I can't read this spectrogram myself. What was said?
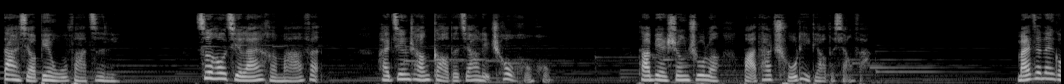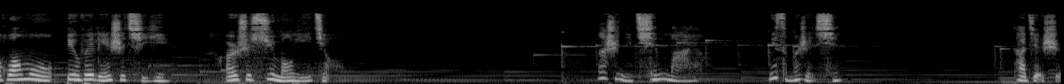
大小便无法自理，伺候起来很麻烦，还经常搞得家里臭烘烘，他便生出了把她处理掉的想法。埋在那个荒墓，并非临时起意，而是蓄谋已久。那是你亲妈呀，你怎么忍心？”他解释：“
